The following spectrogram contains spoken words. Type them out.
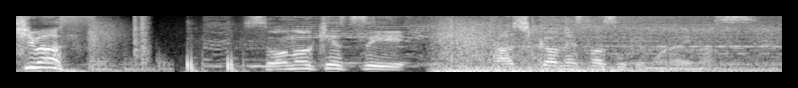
きます。その決意確かめさせてもらいます。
